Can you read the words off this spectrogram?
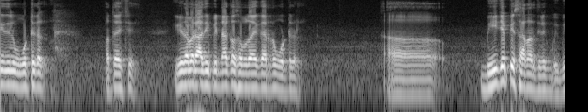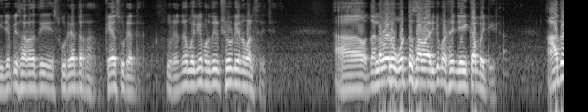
രീതിയിൽ വോട്ടുകൾ പ്രത്യേകിച്ച് ഈഴവരാതി പിന്നാക്ക സമുദായക്കാരുടെ വോട്ടുകൾ ബി ജെ പി സ്ഥാനാർത്ഥിയിലേക്ക് പോയി. ബി ജെ പി സ്ഥാനാർത്ഥി സുരേന്ദ്രനാണ് കെ സുരേന്ദ്രൻ. സുരേന്ദ്രൻ വലിയ പ്രതീക്ഷയോടെയാണ് മത്സരിച്ചത്. നല്ലപോലെ വോട്ട് സമാഹരിച്ചു പക്ഷേ ജയിക്കാൻ പറ്റിയില്ല. അത്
